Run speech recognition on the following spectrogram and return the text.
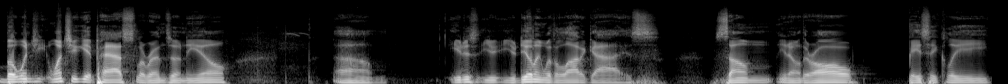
But when you once you get past Lorenzo Neal, um, you just you, you're dealing with a lot of guys. Some, you know, they're all basically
